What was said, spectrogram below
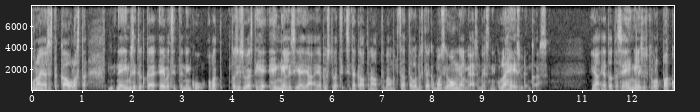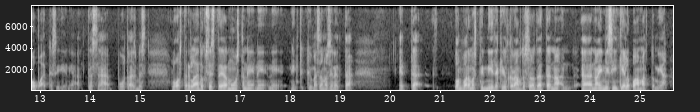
hunajaisesta kaulasta. Ne ihmiset, jotka eivät sitten niin kuin, ovat tosi syvästi he, hengellisiä ja, ja pystyvät sitä kautta nauttamaan, mutta saattaa olla myöskin aikamoisia ongelmia esimerkiksi niin kuin läheisyyden kanssa. Ja, ja tota, se hengellisyyskin voi olla pakopaikka siihen. Ja tässähän puhutaan esimerkiksi luostarilaitoksesta ja muusta, niin, niin, niin, niin kyllä mä sanoisin, että, että on varmasti niitäkin, jotka raamatussa sanotaan, että na, ää, naimisiin kelpaamattomia –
